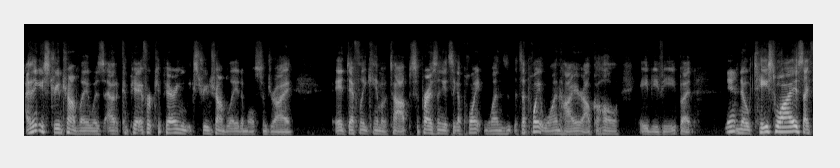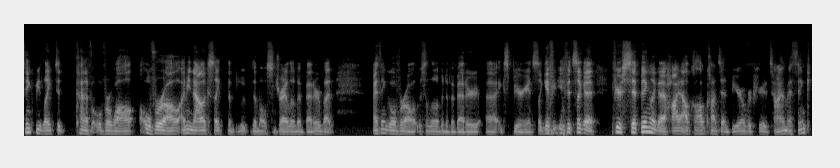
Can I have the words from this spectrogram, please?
I think Extreme Tremblay was out of compare. If we're comparing Extreme Tremblay to Molson Dry, it definitely came up top. Surprisingly, it's like a point one. It's a point one higher alcohol ABV, but Yeah. you know, taste wise, I think we liked it kind of overall. Overall, I mean, Alex liked the blue, the Molson Dry a little bit better, but I think overall it was a little bit of a better uh, experience. Like if if it's like a if you're sipping like a high alcohol content beer over a period of time, I think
